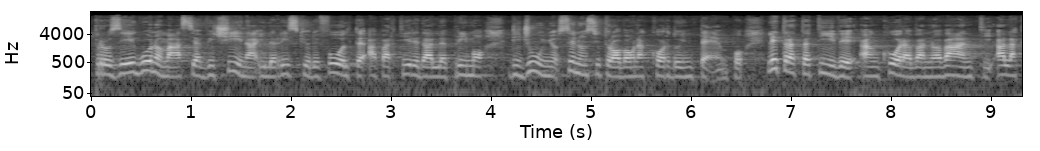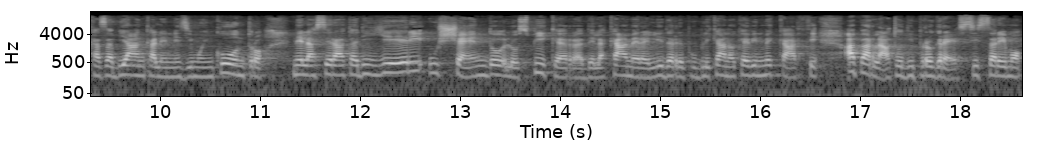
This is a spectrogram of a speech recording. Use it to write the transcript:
proseguono ma si avvicina il rischio default a partire dal primo di giugno se non si trova un accordo in tempo. Le trattative ancora vanno avanti alla Casa Bianca, l'ennesimo incontro nella serata di ieri, uscendo lo speaker della Camera, il leader repubblicano Kevin McCarthy, ha parlato di progressi, staremo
